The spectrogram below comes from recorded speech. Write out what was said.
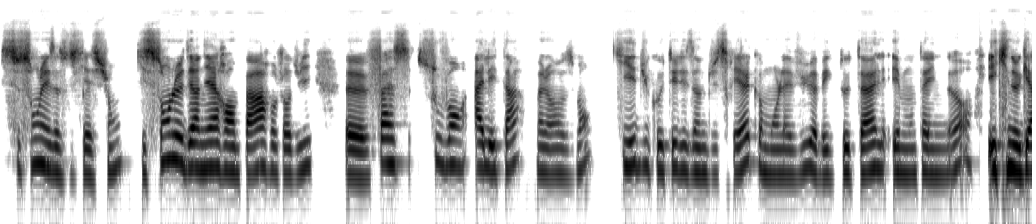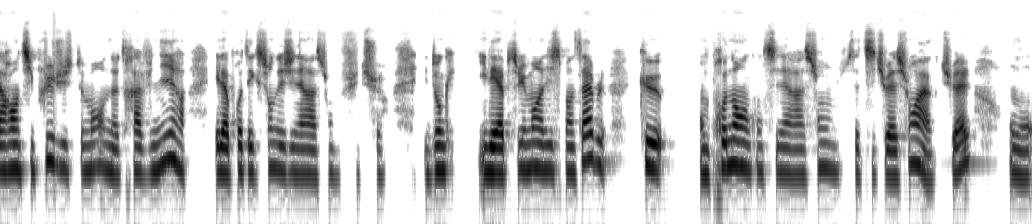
Ce sont les associations qui sont le dernier rempart aujourd'hui, heu, face souvent à l'État, malheureusement, qui est du côté des industriels comme on l'a vu avec Total et Montagne d'or et qui ne garantit plus justement notre avenir et la protection des générations futures et donc il est absolument indispensable qu'en prenant en considération cette situation actuelle, on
